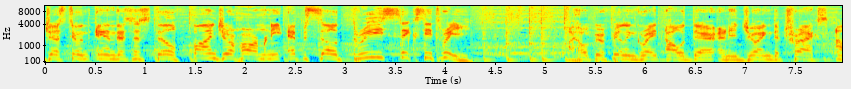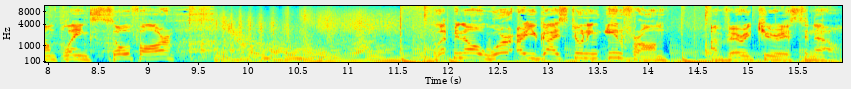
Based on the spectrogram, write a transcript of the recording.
just tuned in, this is still Find Your Harmony episode 363. I hope you're feeling great out there and enjoying the tracks I'm playing so far. Let me know where are you guys tuning in from? I'm very curious to know.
